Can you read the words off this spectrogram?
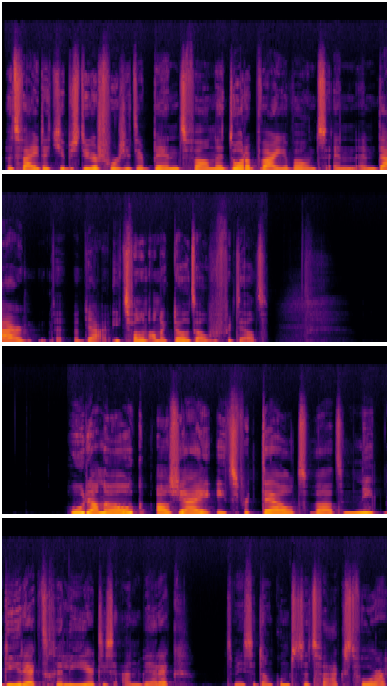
het feit dat je bestuursvoorzitter bent van het dorp waar je woont. En, en daar ja, iets van een anekdote over vertelt. Hoe dan ook, als jij iets vertelt wat niet direct gelieerd is aan werk, tenminste dan komt het het vaakst voor,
